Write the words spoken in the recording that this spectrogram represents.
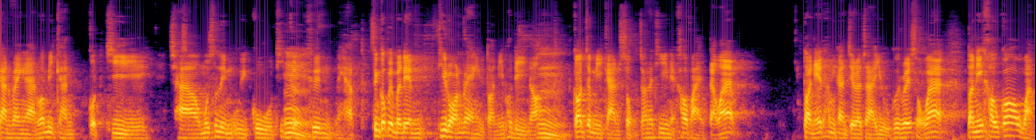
การรายงานว่ามีการกดขี่ชาวมุสลิมอุยกูร์ที่เกิดอืมขึ้นนะครับ ซึ่งก็เป็นประเด็นที่ร้อนแรงอยู่ตอนนี้พอดีเนาะอืมก็จะมีการส่งเจ้าหน้าที่เนี่ยเข้าไป แต่ว่าตอนนี้ทำการเจรจาอยู่กุเรสบอกว่า ตอนนี้เขาก็หวัง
